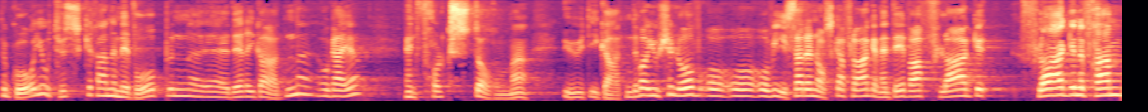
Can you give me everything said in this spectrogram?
så går jo tyskerne med våpen eh, der i gatene og greier. Men folk storma ut i gaten. Det var jo ikke lov å, å, å vise det norske flagget, men det var flagget, flaggene fram,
